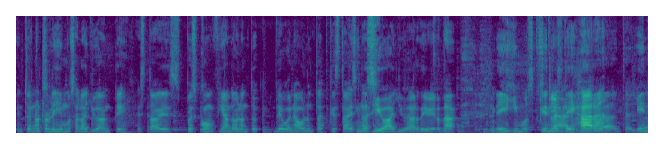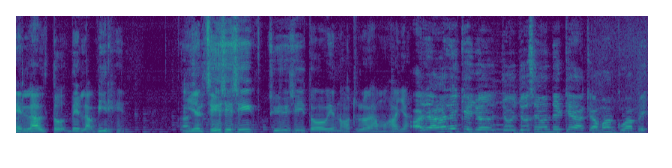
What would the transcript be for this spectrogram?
Entonces nosotros le dijimos al ayudante, esta vez pues confiando hablando de buena voluntad que esta vez sí nos iba a ayudar de verdad. Le dijimos que nos dejara ayudante, ayudante. en el Alto de la Virgen. Ah, Y él, sí, sí, sí, sí, sí, sí, todo bien, nosotros lo dejamos allá. Hágale, hágale que yo, yo, yo sé dónde queda, que vamos a Ancuape.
